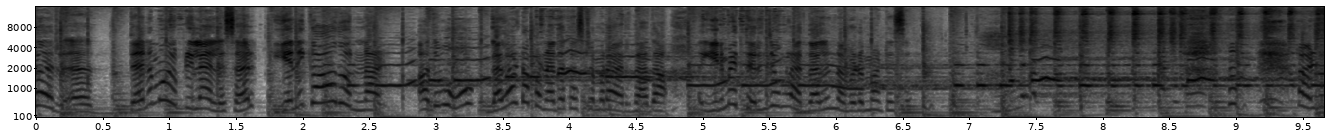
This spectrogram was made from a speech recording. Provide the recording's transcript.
சார் தினமும் இப்படிலாம் இல்ல சார் எனக்காவது ஒரு நாள். அதுவும் கலாட்டா பண்ணாத கஸ்டமரா இருந்தாதான். இனிமே தெரிஞ்சவங்களா இருந்தாலும் நான் விட மாட்டேன் சார் அட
